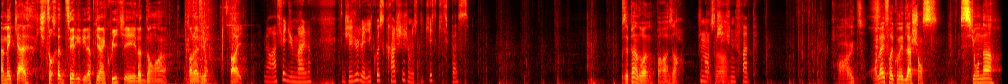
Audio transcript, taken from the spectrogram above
Un mec qui, a- qui est en train de terrir, il a pris un quick et l'autre dans, euh, dans l'avion. Pareil. Il leur a fait du mal. J'ai vu l'hélico se cracher, je me suis dit qu'est-ce qui se passe? Vous avez pas un drone par hasard Non, j'ai à- qu'une frappe. Arrête. Bon, là, il faudrait qu'on ait de la chance. Si on a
